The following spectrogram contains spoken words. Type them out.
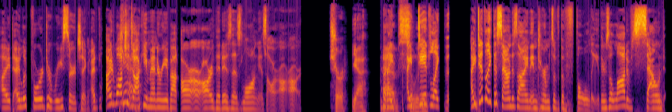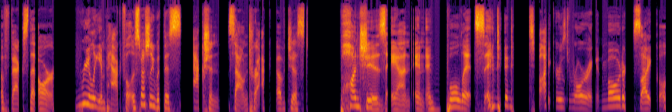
I I look forward to researching. I'd I'd watch Yeah. a documentary about RRR that is as long as RRR. sure, yeah, But I I did like the I did like the sound design in terms of the foley. There's a lot of sound effects that are really impactful, especially with this action soundtrack of just punches and and and bullets and, and tigers roaring and motorcycles.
